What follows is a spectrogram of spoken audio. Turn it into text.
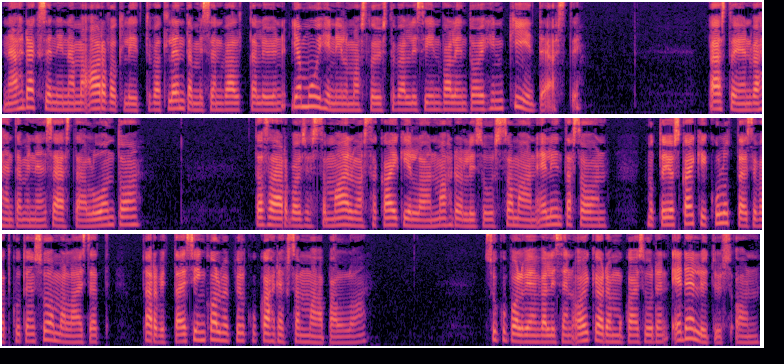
Nähdäkseni nämä arvot liittyvät lentämisen välttelyyn ja muihin ilmastoystävällisiin valintoihin kiinteästi. Päästöjen vähentäminen säästää luontoa. Tasa-arvoisessa maailmassa kaikilla on mahdollisuus samaan elintasoon, mutta jos kaikki kuluttaisivat kuten suomalaiset, tarvittaisiin 3,8 maapalloa. Sukupolvien välisen oikeudenmukaisuuden edellytys on,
